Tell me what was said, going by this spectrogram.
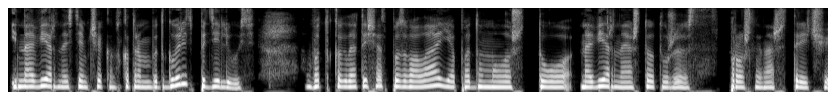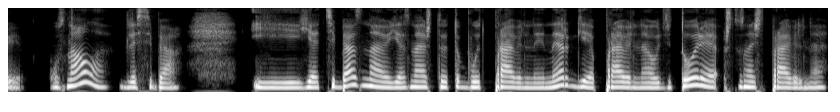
и, наверное, с тем человеком, с которым буду говорить, поделюсь. Вот когда ты сейчас позвала, я подумала, что, наверное, что-то уже с прошлой нашей встречи узнала для себя. И я тебя знаю, я знаю, что это будет правильная энергия, правильная аудитория. Что значит правильная?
